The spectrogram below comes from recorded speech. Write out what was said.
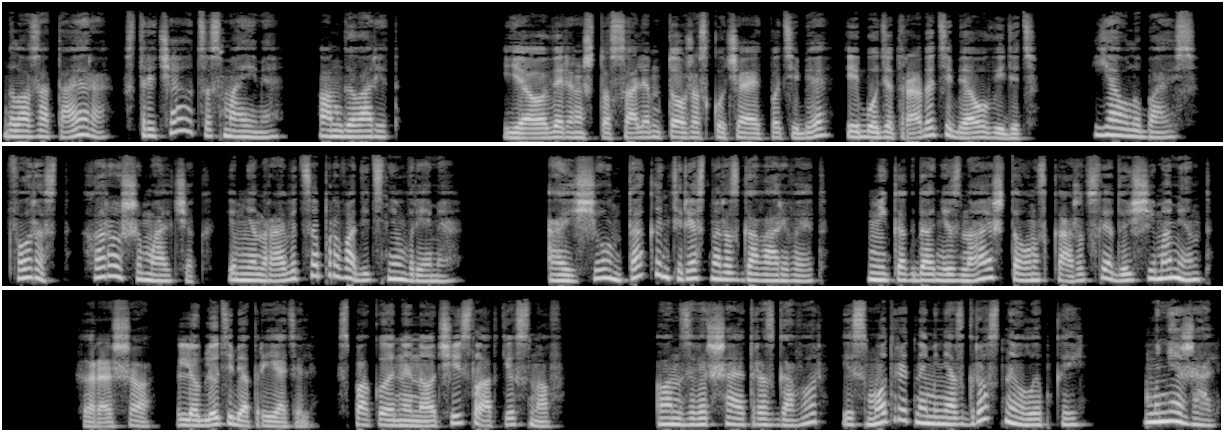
Глаза Тайра встречаются с моими. Он говорит. «Я уверен, что Салем тоже скучает по тебе и будет рада тебя увидеть». Я улыбаюсь. Форест — хороший мальчик, и мне нравится проводить с ним время. А еще он так интересно разговаривает. Никогда не знаешь, что он скажет в следующий момент. «Хорошо. Люблю тебя, приятель. Спокойной ночи и сладких снов». Он завершает разговор и смотрит на меня с грустной улыбкой. «Мне жаль»,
